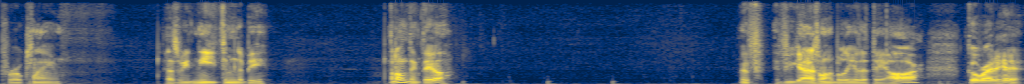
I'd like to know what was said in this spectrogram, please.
proclaim, as we need them to be. I don't think they are. If if you guys want to believe that they are, go right ahead.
